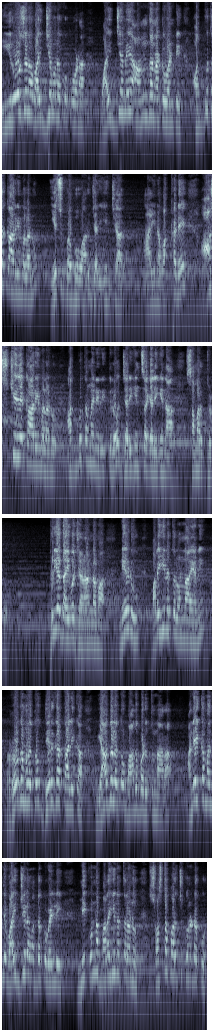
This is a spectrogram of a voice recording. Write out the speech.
ఈ రోజున వైద్యమునకు కూడా వైద్యమే అందనటువంటి అద్భుత కార్యములను యేసు ప్రభువారు జరిగించారు. ఆయన ఒక్కడే ఆశ్చర్య కార్యములను అద్భుతమైన రీతిలో జరిగించగలిగిన సమర్థుడు. ప్రియ దైవ జనాంగమా నేడు బలహీనతలున్నాయని రోగములతో దీర్ఘకాలిక వ్యాధులతో బాధపడుతున్నారా? అనేక మంది వైద్యుల వద్దకు వెళ్ళి మీకున్న బలహీనతలను స్వస్థపరచుకున్నటకు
